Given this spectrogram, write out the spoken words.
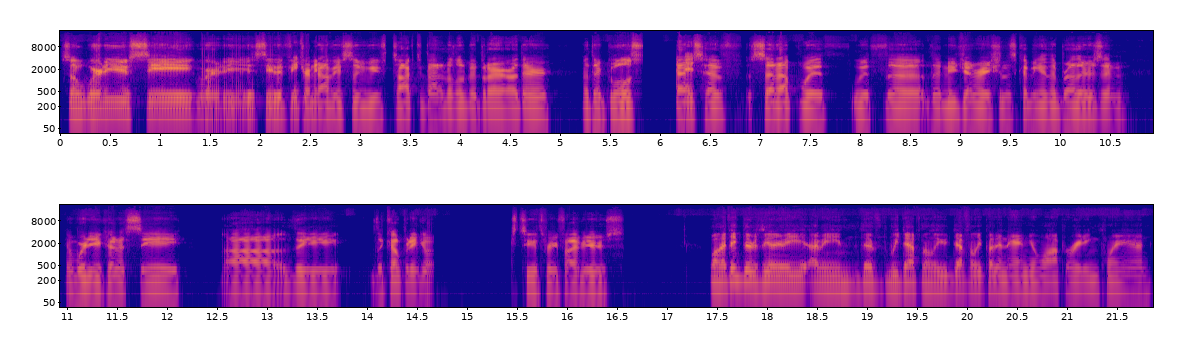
So where do you see where do you see the future? I mean, obviously we've talked about it a little bit, but are, are there are there goals guys have set up with with the the new generation that's coming in, the brothers, and and where do you kind of see uh the the company go two, three, five years? Well, I think there's going to be, I mean, we definitely, definitely put an annual operating plan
